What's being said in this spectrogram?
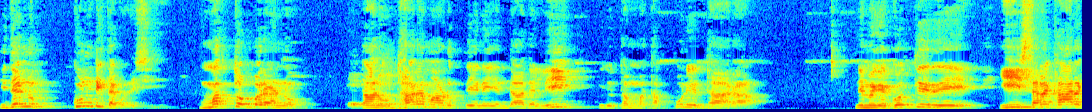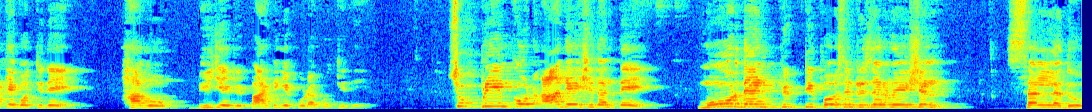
ಇದನ್ನು ಕುಂಠಿತಗೊಳಿಸಿ ಮತ್ತೊಬ್ಬರನ್ನು ತಾನು ಉದ್ಧಾರ ಮಾಡುತ್ತೇನೆ ಎಂದಾದಲ್ಲಿ ಇದು ತಮ್ಮ ತಪ್ಪು ನಿರ್ಧಾರ. ನಿಮಗೆ ಗೊತ್ತಿದೆ, ಈ ಸರಕಾರಕ್ಕೆ ಗೊತ್ತಿದೆ ಹಾಗೂ ಬಿ ಜೆ ಪಿ ಪಾರ್ಟಿಗೆ ಕೂಡ ಗೊತ್ತಿದೆ. ಸುಪ್ರೀಂ ಕೋರ್ಟ್ ಆದೇಶದಂತೆ more than fifty percent reservation ಸಲ್ಲದು.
